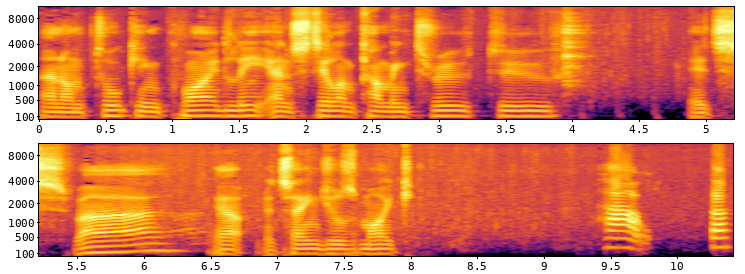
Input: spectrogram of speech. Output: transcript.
And I'm talking quietly, and still I'm coming through to. It's uh yeah, it's Angel's mic. How? Fuck.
